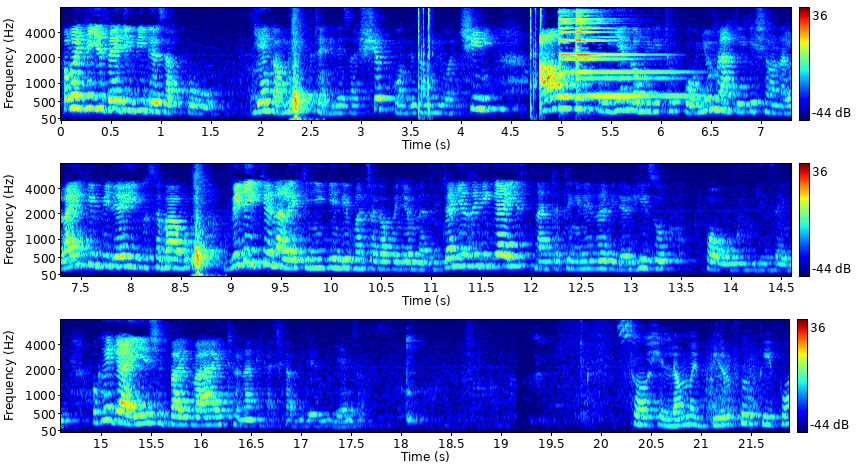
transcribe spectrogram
Kama unahitaji zaidi video za kujenga mwili, kutengeneza shape, kuongeza mwili wa chini au kujenga mwili tu kwa ujumla, hakikisha una like video hii, kwa sababu video ikiwa na like nyingi ndivyo nitakavyojua mnazihitaji zaidi guys, na nitatengeneza video hizo kwa wingi zaidi. Okay guys, bye bye, tuonane katika video zijazo. So hello my beautiful people.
